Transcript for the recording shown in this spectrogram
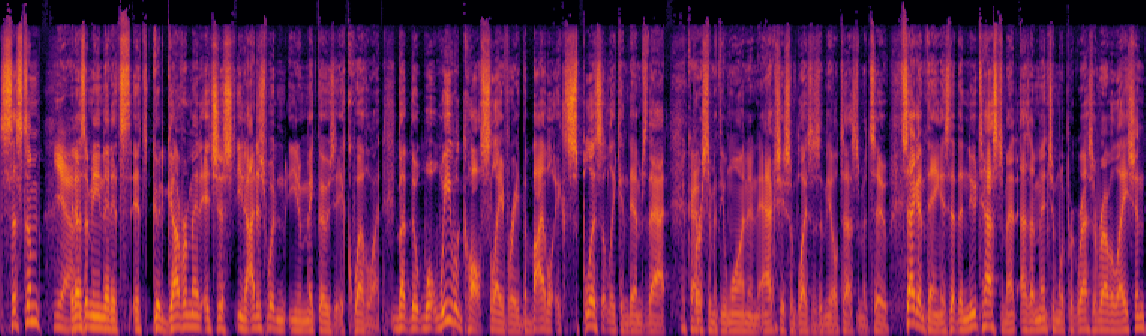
system. Yeah. It doesn't mean that it's it's good government. It's just, you know, I just wouldn't, you know, make those equivalent. But the, what we would call slavery, the Bible explicitly condemns that. Okay. First Timothy 1 and actually some places in the Old Testament too. Second thing is that the New Testament, as I mentioned with progressive revelation,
